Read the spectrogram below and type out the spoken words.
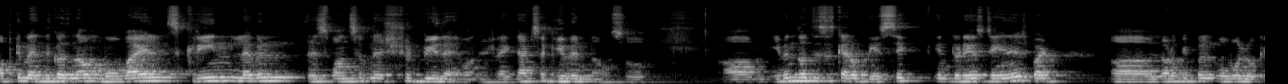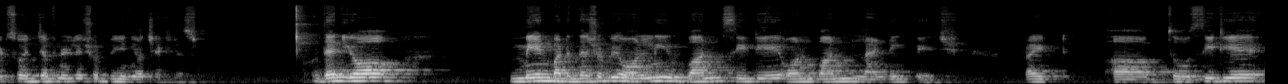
optimized because now mobile screen level responsiveness should be there on it right? That's a given now. So um, even though this is kind of basic in today's day and age but uh, a lot of people overlook it. So it definitely should be in your checklist. Then your main button there should be only one cta on one landing page right? Uh, so cta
